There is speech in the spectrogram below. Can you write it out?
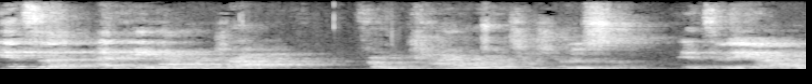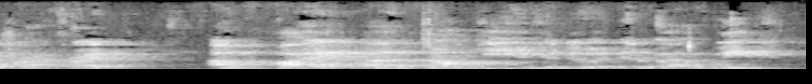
It's a, an eight-hour drive from Cairo to Jerusalem. It's an eight-hour drive, right? Um, by uh, donkey, you can do it in about a week,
